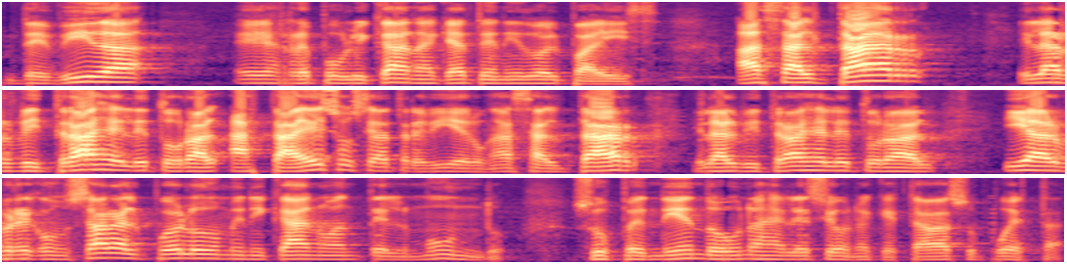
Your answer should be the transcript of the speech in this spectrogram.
de vida eh, republicana que ha tenido el país. Asaltar el arbitraje electoral, hasta eso se atrevieron, asaltar el arbitraje electoral y avergonzar al pueblo dominicano ante el mundo, suspendiendo unas elecciones que estaba supuesta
